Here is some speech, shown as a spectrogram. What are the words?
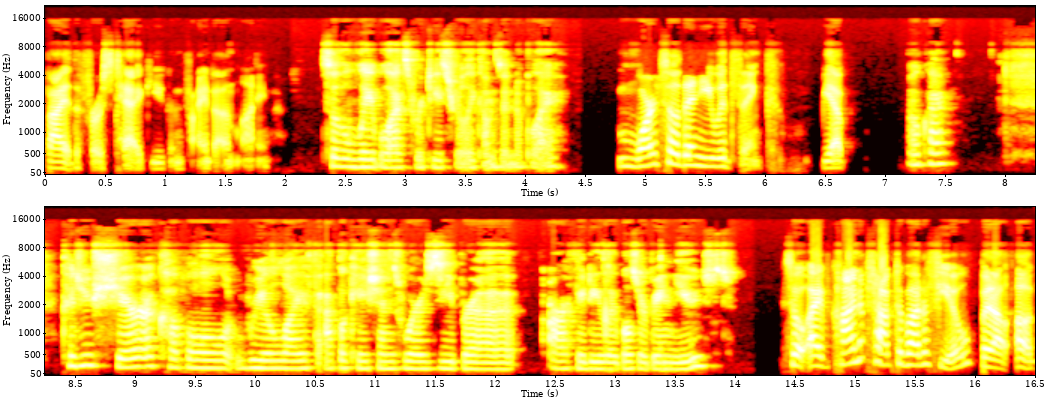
buy the first tag you can find online. So the label expertise really comes into play. More so than you would think. Yep. Okay. Could you share a couple real life applications where Zebra RFID labels are being used? So I've kind of talked about a few, but I'll, I'll,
